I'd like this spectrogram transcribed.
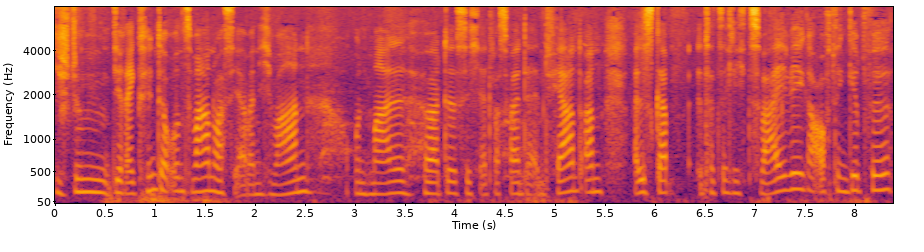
die Stimmen direkt hinter uns waren, was sie aber nicht waren. Und mal hörte es sich etwas weiter entfernt an, weil es gab tatsächlich zwei Wege auf den Gipfel.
